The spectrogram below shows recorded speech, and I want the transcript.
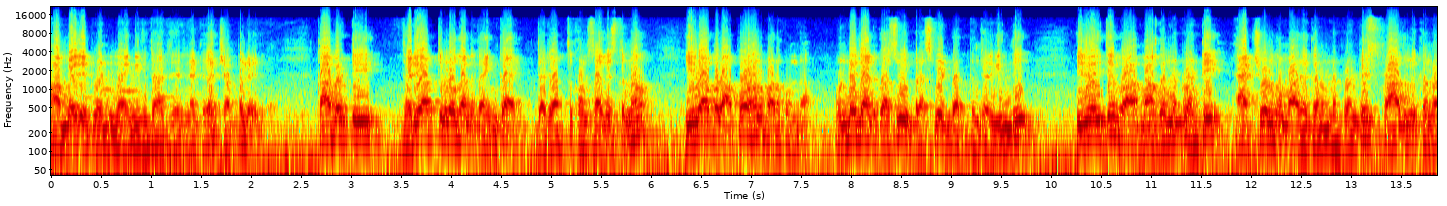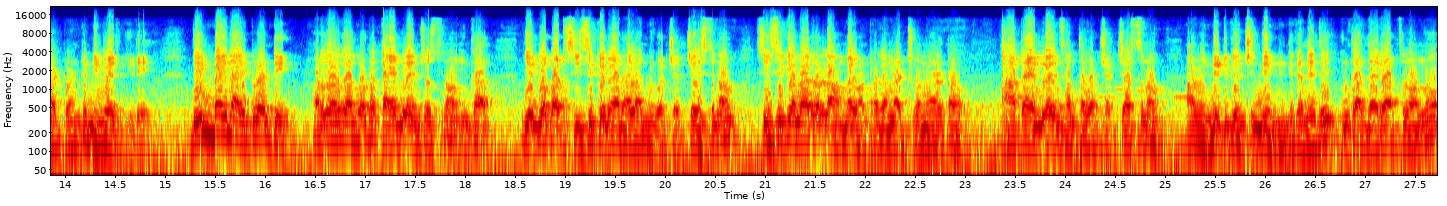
ఆ అమ్మాయి ఎటువంటి లైంగిక దాడి జరిగినట్టుగా చెప్పలేదు. కాబట్టి దర్యాప్తులో కనుక ఇంకా దర్యాప్తు కొనసాగిస్తున్నాం. ఈ లోపల అపోహలు పడకుండా ఉండేదానికోసం ఈ ప్రెస్ మీట్ పెట్టడం జరిగింది. ఇదైతే మా- మాకున్నటువంటి యాక్చువల్గా మా దగ్గర ఉన్నటువంటి ప్రాథమికమైనటువంటి నివేదిక ఇదే. దీనిపైన ఎటువంటి ఫర్దర్గా కూడా టైం లైన్ చూస్తున్నాం. ఇంకా దీంతో పాటు సీసీ కెమెరాలు అన్ని కూడా చెక్ చేస్తున్నాం. సీసీ కెమెరాల్లో అమ్మాయి ఒంటరిగా నడుచుకుని వెళ్ళటం ఆ టైం లైన్స్ అంతా కూడా చెక్ చేస్తున్నాం. అవి ఎన్నింటికి వచ్చింది ఎన్నింటికి అనేది ఇంకా దర్యాప్తులో ఉన్నాం.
